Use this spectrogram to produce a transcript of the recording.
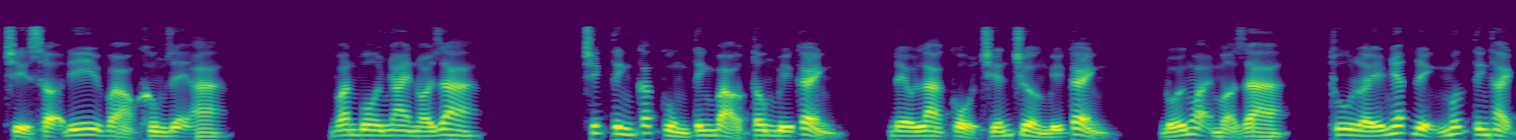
chỉ sợ đi vào không dễ à. văn vô nhai nói ra, trích tinh các cùng tinh bảo tông bí cảnh, đều là cổ chiến trường bí cảnh, đối ngoại mở ra, thu lấy nhất định mức tinh thạch,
